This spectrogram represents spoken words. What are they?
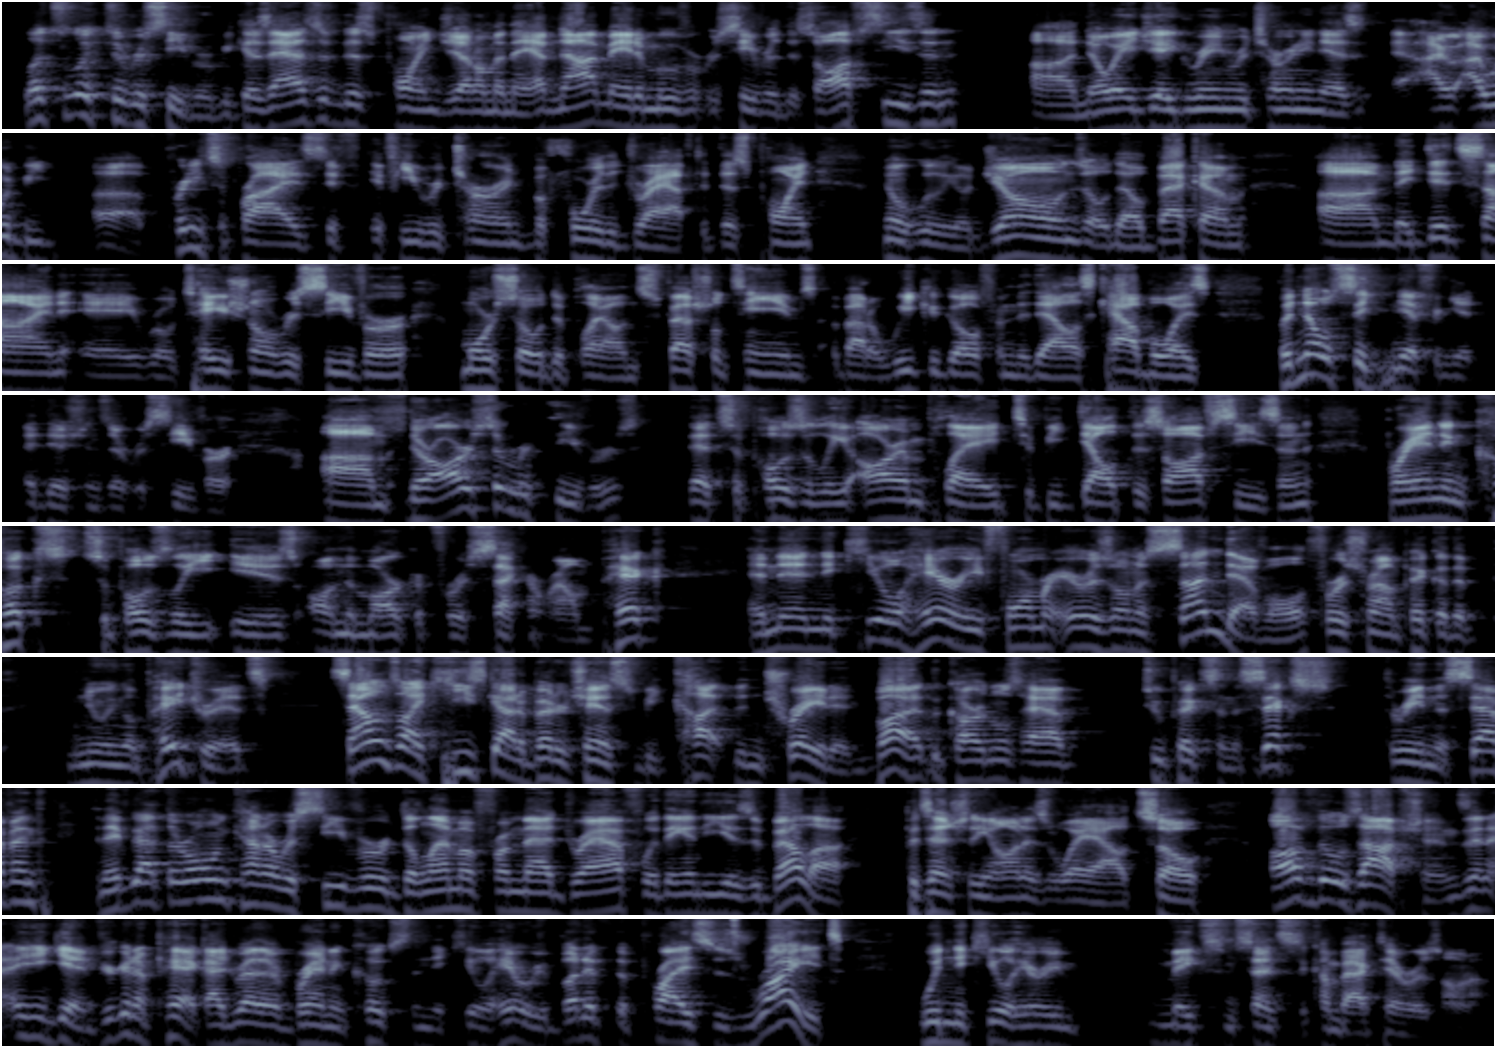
Let's look to receiver because as of this point, gentlemen, they have not made a move at receiver this offseason. Uh, no AJ Green returning as I, I would be uh, pretty surprised if if he returned before the draft at this point. No Julio Jones, Odell Beckham. Um, they did sign a rotational receiver, more so to play on special teams about a week ago from the Dallas Cowboys, but no significant additions at receiver. Um, there are some receivers that supposedly are in play to be dealt this offseason. Brandin Cooks supposedly is on the market for a second round pick. And then N'Keal Harry, former Arizona Sun Devil, first round pick of the New England Patriots, sounds like he's got a better chance to be cut than traded. But the Cardinals have two picks in the sixth, three in the seventh, and they've got their own kind of receiver dilemma from that draft with Andy Isabella potentially on his way out. So, of those options, and, and again, if you're going to pick, I'd rather Brandin Cooks than N'Keal Harry. But if the price is right, would N'Keal Harry make some sense to come back to Arizona?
